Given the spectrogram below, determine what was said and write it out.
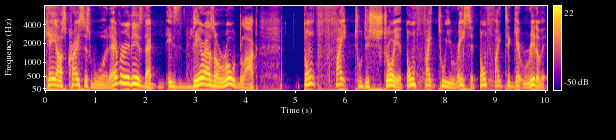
chaos, crisis, whatever it is that is there as a roadblock don't fight to destroy it. Don't fight to erase it. Don't fight to get rid of it.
